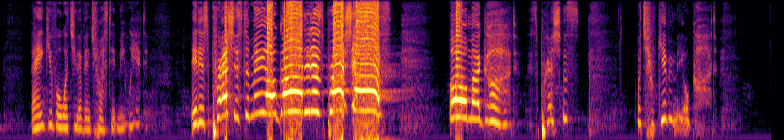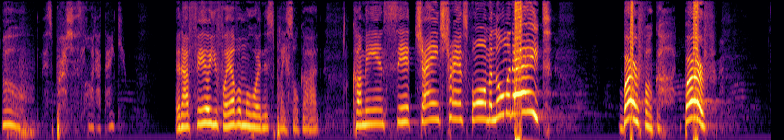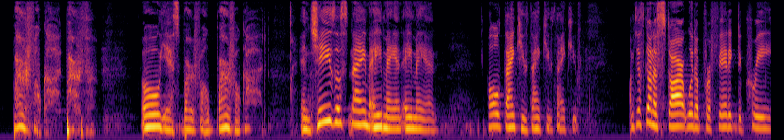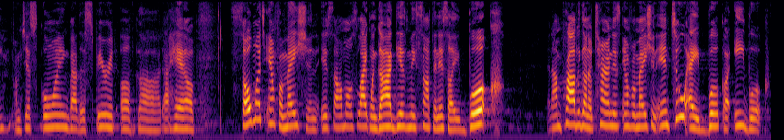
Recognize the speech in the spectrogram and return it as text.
Thank you for what you have entrusted me with. It is precious to me, oh God. It is precious. Oh my God. It's precious what you've given me, oh God. Oh, it's precious, Lord. I thank you. And I feel you forevermore in this place, oh God. Come in, sit, change, transform, illuminate. Birth, oh God, birth. Birth, oh God, birth. Oh, yes, birth, oh, birth, oh God. In Jesus' name, amen, amen. Oh, thank you, thank you, thank you. I'm just going to start with a prophetic decree. I'm just going by the Spirit of God. I have so much information. It's almost like when God gives me something, it's a book. And I'm probably going to turn this information into a book or ebook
